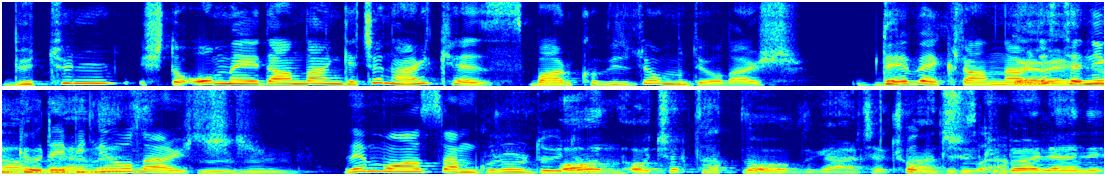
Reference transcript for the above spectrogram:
bütün işte o meydandan geçen herkes Barkovizyon mu diyorlar? Dev ekranlarda Dev seni ekranda, görebiliyorlar. Evet. Ve muazzam gurur duydum. O, o çok tatlı oldu gerçekten. Çok güzel. Çünkü böyle hani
